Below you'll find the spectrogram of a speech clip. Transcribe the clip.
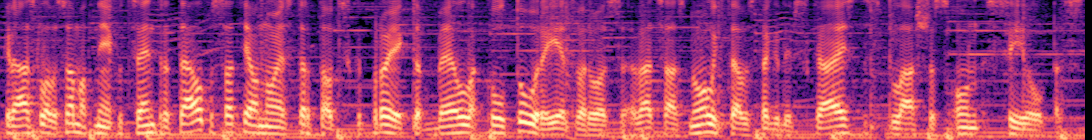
Krāslavas amatnieku centra telpas atjaunoja starptautiska projekta Bella kultūra ietvaros. Vecās noliktavas tagad ir skaistas, plašas un siltas.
